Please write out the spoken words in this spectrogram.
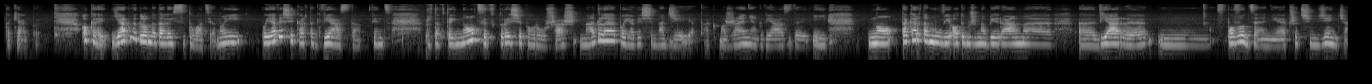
tak jakby. Ok, jak wygląda dalej sytuacja? No i pojawia się karta gwiazda, więc prawda, w tej nocy, w której się poruszasz, nagle pojawia się nadzieja, tak, marzenia, gwiazdy i no, ta karta mówi o tym, że nabieramy e, wiary mm, w powodzenie przedsięwzięcia,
